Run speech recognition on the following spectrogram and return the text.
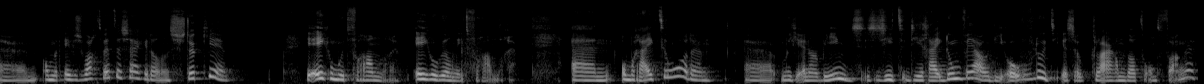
um, om het even zwart-wit te zeggen, dat een stukje je ego moet veranderen. Ego wil niet veranderen. En om rijk te worden, uh, want je inner being ziet die rijkdom van jou, die overvloed, die is ook klaar om dat te ontvangen.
